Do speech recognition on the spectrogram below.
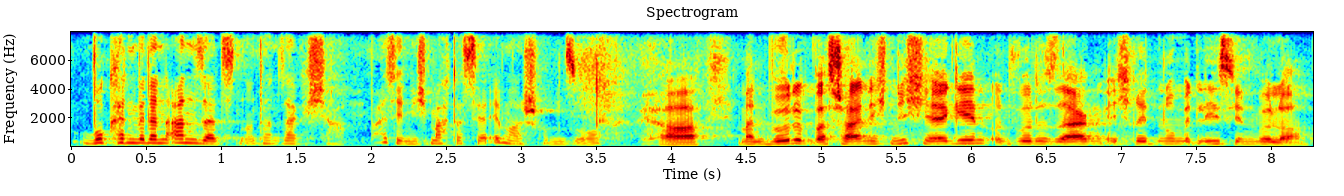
wo können wir denn ansetzen? Und dann sage ich, ja, weiß ich nicht, ich mache das ja immer schon so. Ja, man würde wahrscheinlich nicht hergehen und würde sagen, ich rede nur mit Lieschen Müller.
